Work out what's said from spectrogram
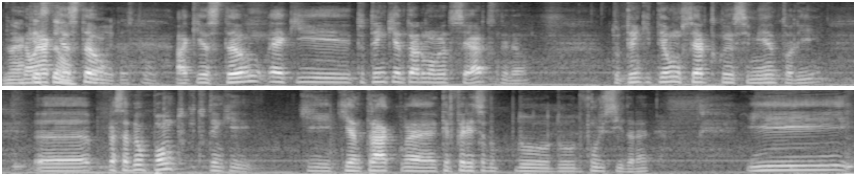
não é a, não questão. É a questão. Não é a questão. A questão é que tu tem que entrar no momento certo, entendeu? Tu tem que ter um certo conhecimento ali uh, eh, para saber o ponto que tu tem que, que, que entrar com a interferência do, do, do, do fungicida, né? E,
